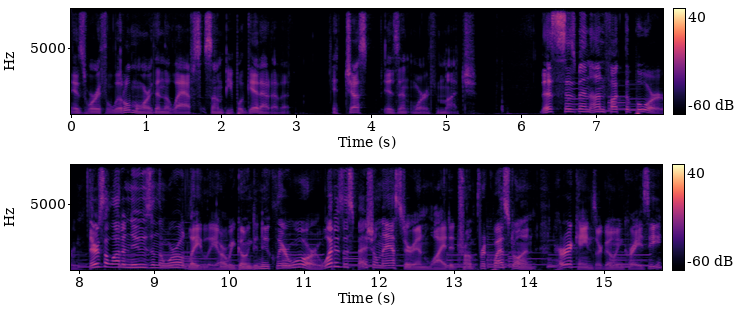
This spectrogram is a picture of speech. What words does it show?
is worth little more than the laughs some people get out of it. It just isn't worth much. This has been Unfuck the Poor. There's a lot of news in the world lately. Are we going to nuclear war? What is a special master and why did Trump request one? Hurricanes are going crazy.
